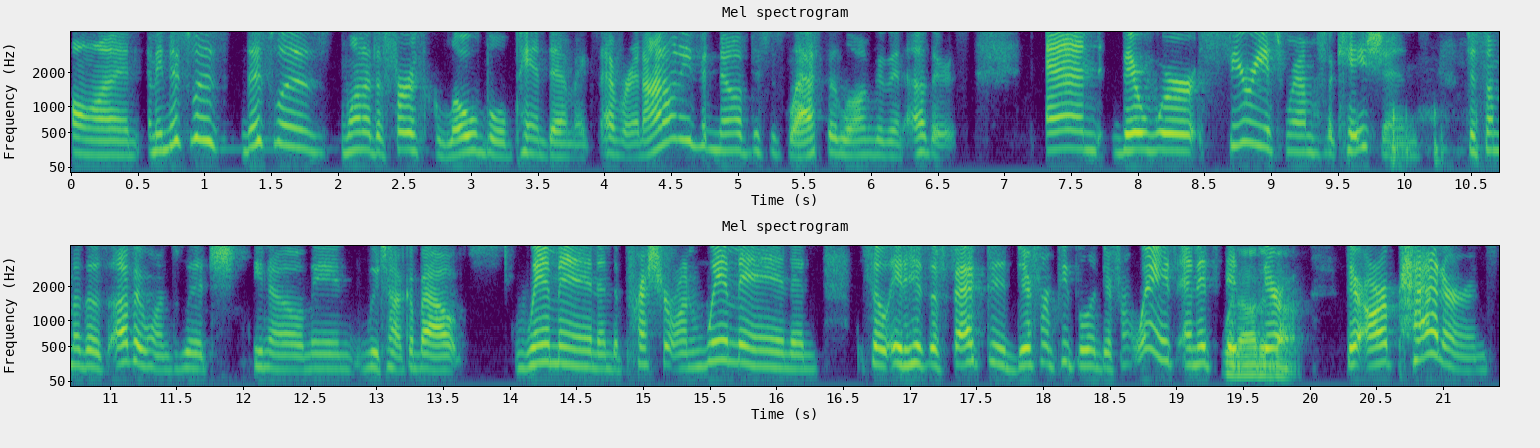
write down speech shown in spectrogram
on i mean this was this was one of the first global pandemics ever and i don't even know if this has lasted longer than others and there were serious ramifications to some of those other ones which you know i mean we talk about women and the pressure on women. And so it has affected different people in different ways. And it's it, there there are patterns.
